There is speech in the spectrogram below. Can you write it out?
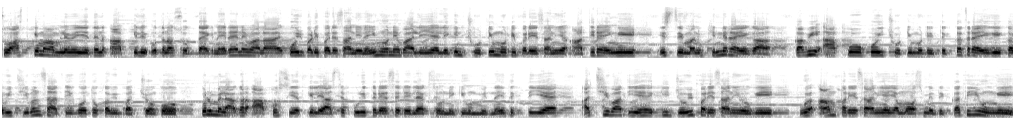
स्वास्थ्य के मामले में ये दिन आपके लिए उतना सुखदायक नहीं रहने वाला है। कोई बड़ी परेशानी नहीं होने वाली है, लेकिन छोटी मोटी परेशानियाँ आती रहेंगी। इससे मन खिन्न रहेगा। कभी आपको कोई छोटी मोटी दिक्कत रहेगी, कभी जीवन साथी को तो कभी बच्चों को। कुल मिलाकर आपको सेहत के लिहाज से पूरी तरह से रिलैक्स होने की उम्मीद नहीं दिखती है। अच्छी बात यह है कि जो भी परेशानी होगी, वह आम परेशानियाँ या मौसमी दिक्कत ही होंगी,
